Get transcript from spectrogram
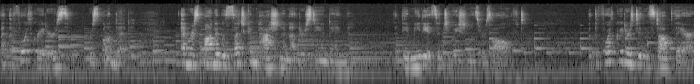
And the fourth graders responded, and responded with such compassion and understanding that the immediate situation was resolved. But the fourth graders didn't stop there.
